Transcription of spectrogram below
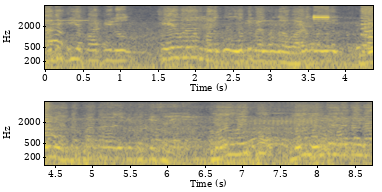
రాజకీయ పార్టీలు కేవలం మనకు ఓటు బ్యాంకుగా వాడుకొని దాన్ని అధపాతానికి తొక్కేశాయి. మరోవైపు మనం అంతర్గతంగా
